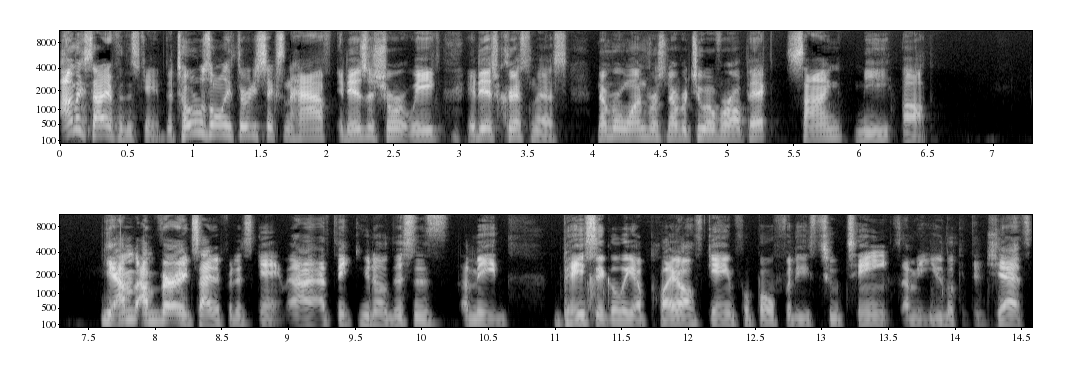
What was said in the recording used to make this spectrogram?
I'm excited for this game. The total is only 36 and a half. It is a short week. It is Christmas. Number one versus number two overall pick. Sign me up. Yeah, I'm, I'm very excited for this game. I, I think, you know, this is, I mean, basically a playoff game for both of these two teams. I mean, you look at the Jets,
